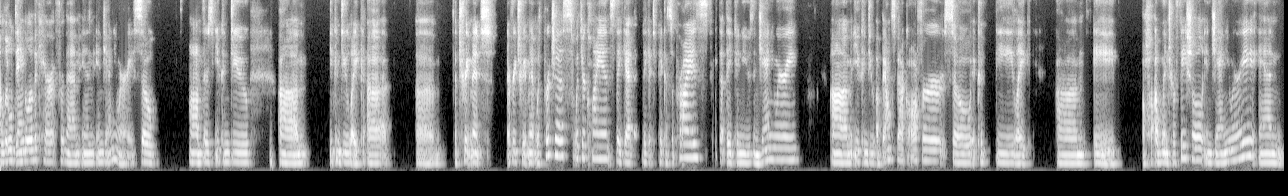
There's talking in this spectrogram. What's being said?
a little dangle of the carrot for them in in January. So, um, there's you can do, um, you can do like a, uh, a, um, a treatment every treatment with purchase with your clients. They get they get to pick a surprise that they can use in january. Um, you can do a bounce back offer. So it could be like um, a a winter facial in january and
